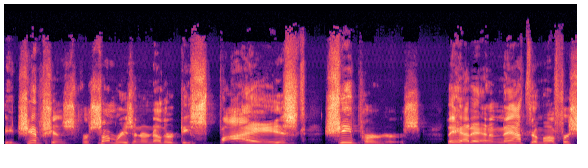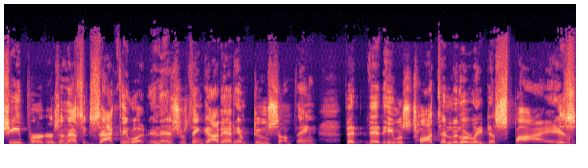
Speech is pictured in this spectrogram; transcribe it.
Egyptians, for some reason or another, despised sheep herders. They had an anathema for sheep herders, and that's exactly what. And interesting, God had him do something that that he was taught to literally despise,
